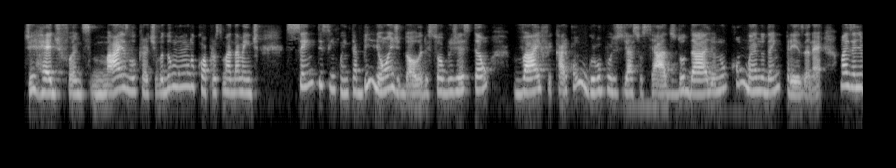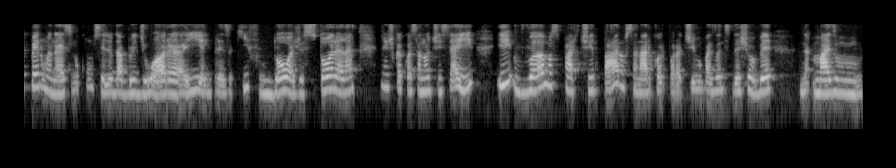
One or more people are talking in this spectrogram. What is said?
de hedge funds mais lucrativa do mundo, com aproximadamente 150 bilhões de dólares sobre gestão, vai ficar com um grupo de associados do Dalio no comando da empresa, né? Mas ele permanece no conselho da Bridgewater aí, a empresa que fundou, a gestora, né? A gente fica com essa notícia aí e vamos partir para o cenário corporativo, mas antes deixa eu ver né, mais um,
